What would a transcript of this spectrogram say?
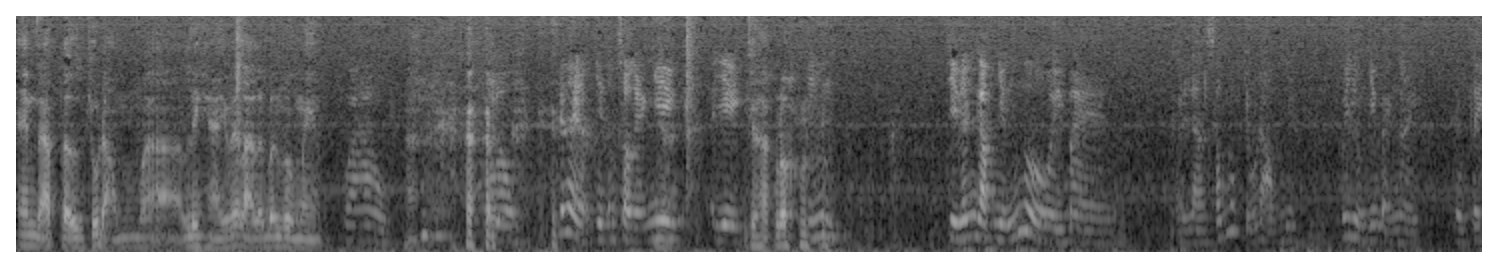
em đã tự chủ động và liên hệ với lại là bên vườn mèo. Wow. À. wow. Cái này là chị thật sự ngạc nhiên tại vì chưa thật luôn. Ừ, chị đang gặp những người mà gọi là sống rất chủ động nha. Ví dụ như bạn này đầu tiên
